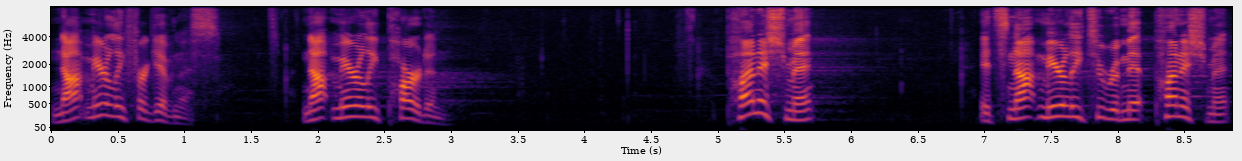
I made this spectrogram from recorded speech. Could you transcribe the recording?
not merely forgiveness, not merely pardon Punishment, it's not merely to remit punishment,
